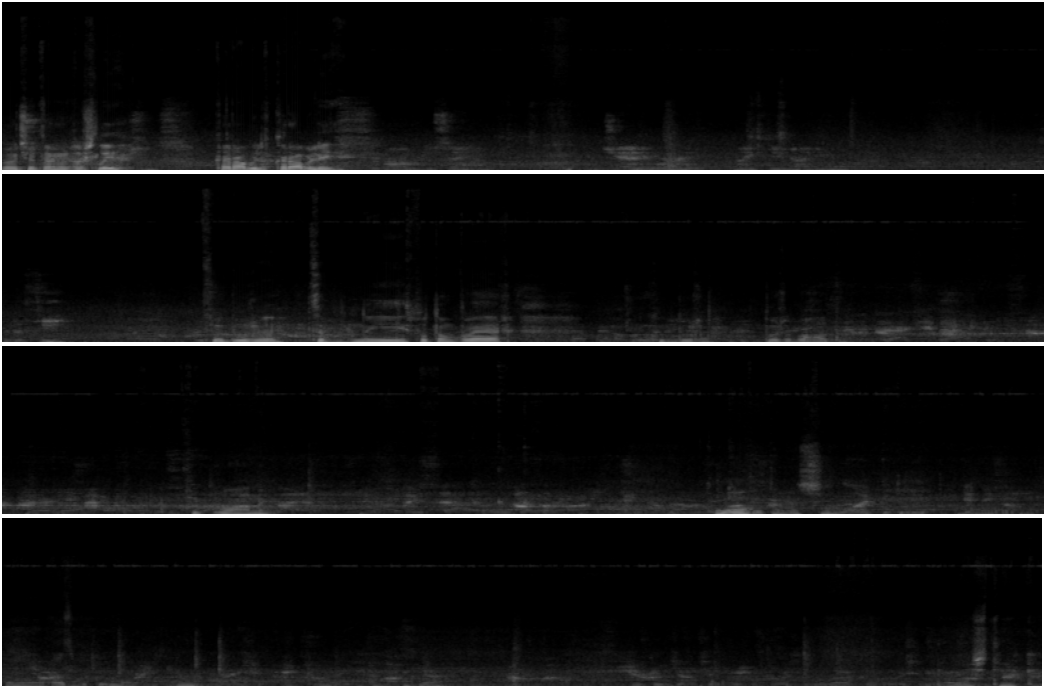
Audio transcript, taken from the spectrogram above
Коротше, це ми зайшли. Корабль в кораблі. Saddam Hussein in January 1991 to defeat Це дуже. Це вниз, потім вверх. Тут дуже, дуже багато. Це плани. О, Это машина, которая э, азбукой Морзе. Бачите як.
